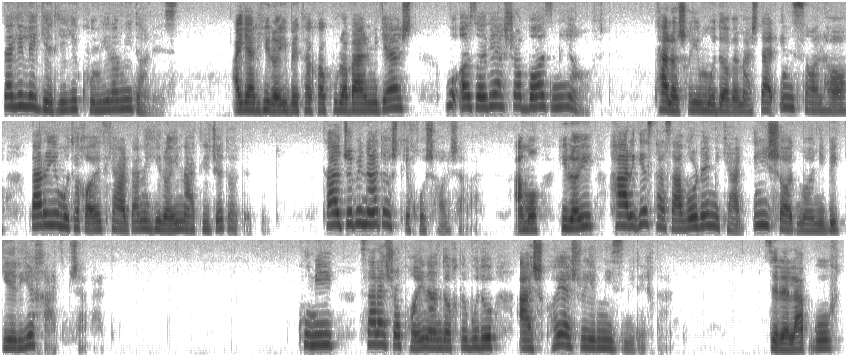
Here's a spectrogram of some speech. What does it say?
دلیل گریه کومی را می‌دانست. اگر هیرایی به تاکاکورا برمیگشت او آزادیش را باز میافت. تلاش های مداومش در این سالها برای متقاعد کردن هیرایی نتیجه داده بود. تعجبی نداشت که خوشحال شود. اما هیرایی هرگز تصور نمی کرد این شادمانی به گریه ختم شود. کومی سرش را پایین انداخته بود و اشکهایش روی میز می ریختند. زیر لب گفت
